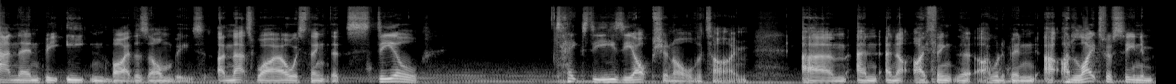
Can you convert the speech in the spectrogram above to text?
and then be eaten by the zombies. And that's why I always think that Steel takes the easy option all the time. Um, and and I think that I would have been. I'd like to have seen him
